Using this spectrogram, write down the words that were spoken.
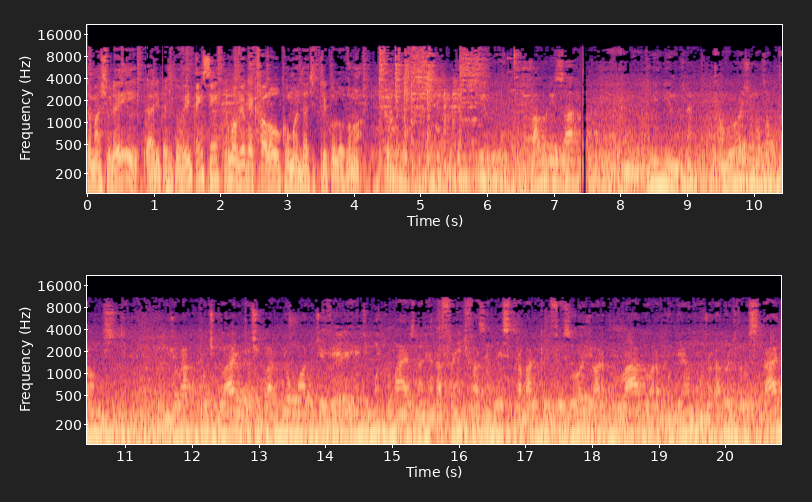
Itamar Chuli aí, Ari, pra gente ouvir? Tem sim. Vamos ver o que é que falou o comandante tricolor. Vamos lá. valorizar meninos, né? Então hoje nós optamos jogar com o Potiguar e o Potiguar, no meu modo de ver, ele rende muito mais na linha da frente, fazendo esse trabalho que ele fez hoje, hora pelo lado, hora por dentro, um jogador de velocidade,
